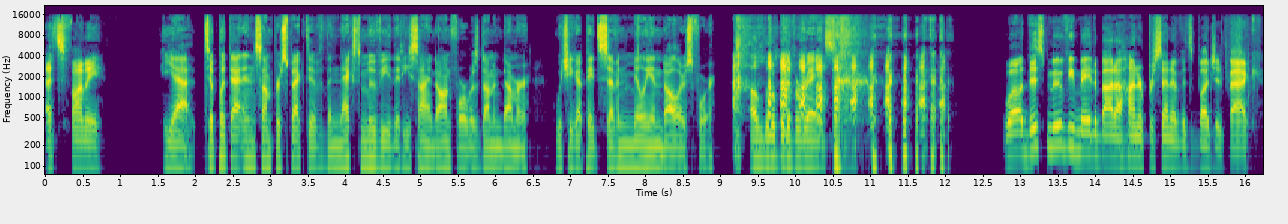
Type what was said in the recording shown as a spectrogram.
that's funny. Yeah, to put that in some perspective, the next movie that he signed on for was Dumb and Dumber, which he got paid seven million dollars for. A little bit of a raise. Well, this movie made about hundred percent of its budget back.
